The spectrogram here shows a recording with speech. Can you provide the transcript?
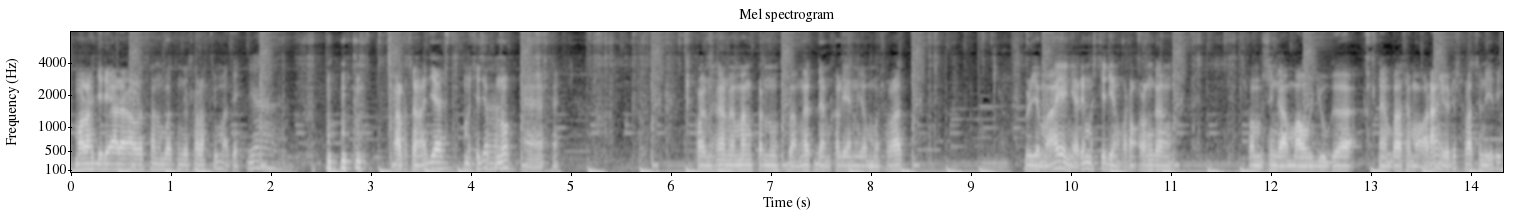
Malah jadi ada alasan buat nggak sholat jumat ya? Ya. Alasan aja masjidnya penuh. Nah, kalau misalkan memang penuh banget dan kalian nggak mau sholat berjamaah ya nyari masjid yang orang renggang kalau misalnya nggak mau juga nempel sama orang ya udah sholat sendiri.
